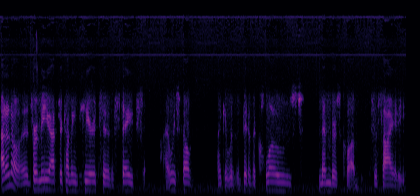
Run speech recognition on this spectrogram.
I don't know. For me, after coming here to the States, I always felt like it was a bit of a closed members club society.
